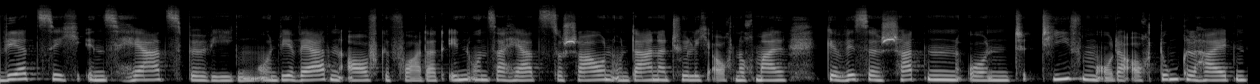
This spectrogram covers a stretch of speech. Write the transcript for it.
wird sich ins Herz bewegen und wir werden aufgefordert, in unser Herz zu schauen und da natürlich auch noch mal gewisse Schatten und Tiefen oder auch Dunkelheiten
